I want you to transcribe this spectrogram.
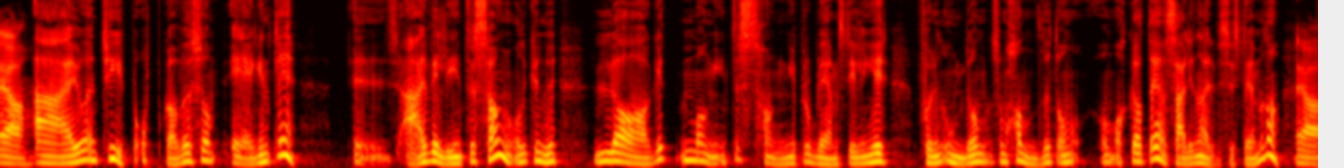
Ja. er jo en type oppgave som egentlig eh, er veldig interessant. Og det kunne laget mange interessante problemstillinger for en ungdom som handlet om, om akkurat det, særlig nervesystemet. da. ja.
